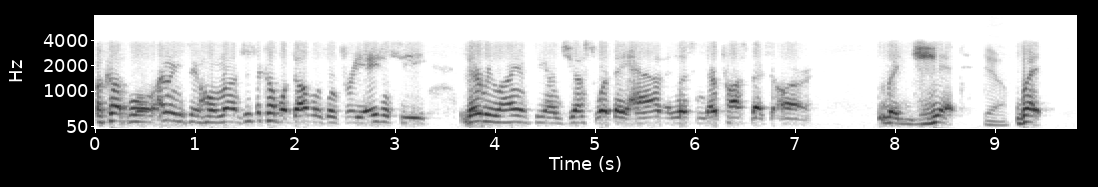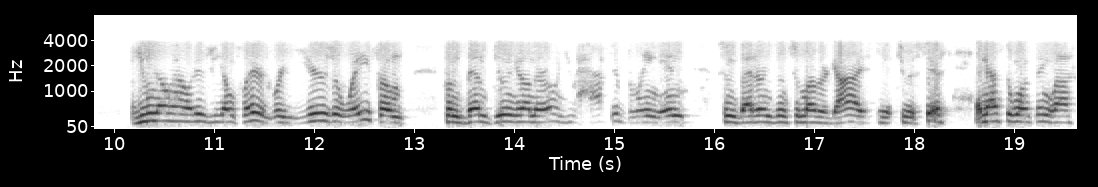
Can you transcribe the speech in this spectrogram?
a couple. I don't even say home runs, just a couple doubles in free agency. Their reliance on just what they have, and listen, their prospects are legit. Yeah. But you know how it is with young players. We're years away from from them doing it on their own. You have to bring in some veterans and some other guys to, to assist. And that's the one thing, last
